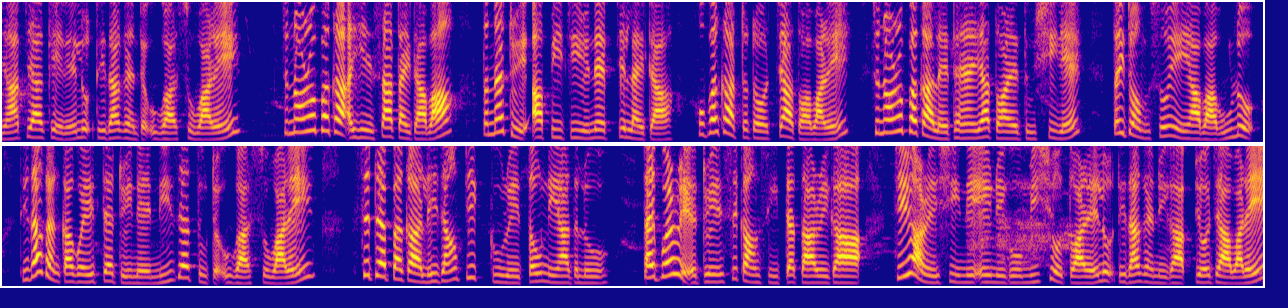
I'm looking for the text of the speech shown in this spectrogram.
များပြားခဲ့တယ်လို့ဒေသခံတအူကဆိုပါတယ်ကျွန်တော်တို့ဘက်ကအရင်စတိုက်တာပါတနက်တွေ RPG တွေနဲ့ပစ်လိုက်တာဟိုဘက်ကတော်တော်ကျသွားပါတယ် ကျွန်တော်တို့ဘက်ကလည်းဒဏ်ရာရသွားတဲ့သူရှိတယ်တိတ်တော့မစိုးရင်ရပါဘူးလို့ဒေသခံကာကွယ်ရေးတပ်တွေနဲ့နီးစပ်သူတဦးကဆိုပါတယ်စစ်တပ်ဘက်ကလေကြောင်းပစ်ကူတွေတုံးနေရသလိုတိုက်ပွဲတွေအတွင်းစစ်ကောင်စီတပ်သားတွေကကြေးရွာတွေရှိနေအိမ်တွေကိုမိရှို့သွားတယ်လို့ဒေသခံတွေကပြောကြပါတယ်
